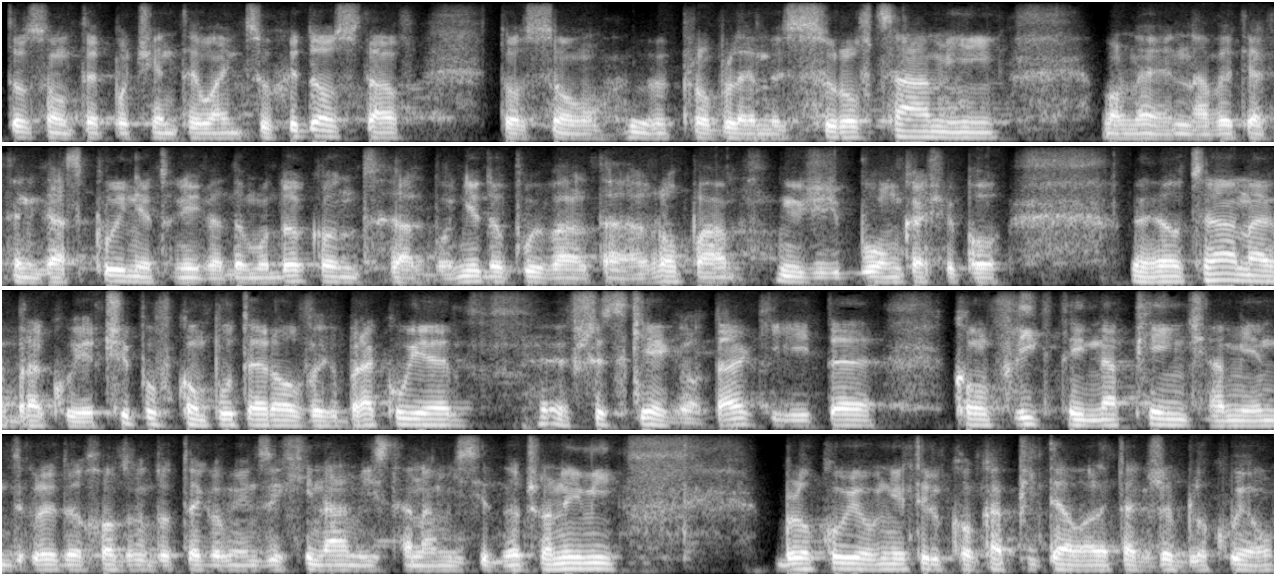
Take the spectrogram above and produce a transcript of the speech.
To są te pocięte łańcuchy dostaw, to są e, problemy z surowcami. One nawet jak ten gaz płynie, to nie wiadomo dokąd, albo nie dopływa, ta ropa gdzieś błąka się po e, oceanach, brakuje chipów komputerowych, brakuje e, wszystkiego, tak? I te konflikty i napięcia, między, które dochodzą do tego między Chinami i Stanami Zjednoczonymi, blokują nie tylko kapitał, ale także blokują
